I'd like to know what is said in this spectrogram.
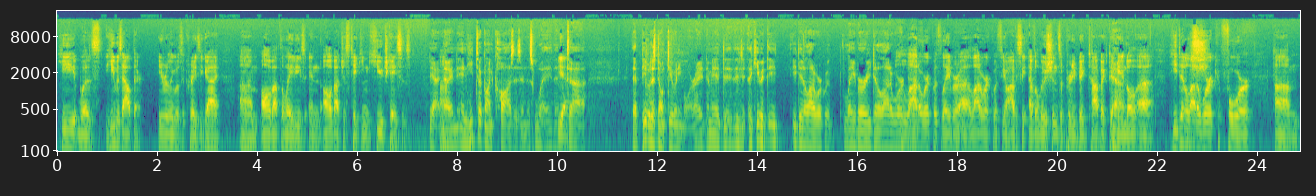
He was he was out there. He really was a crazy guy, um, all about the ladies and all about just taking huge cases. yeah, no, and, and he took on causes in this way that Yeah. uh, that people just don't do anymore, right? I mean, it, it, like he would. He, he did a lot of work with labor. He did a lot of work. a lot of work with labor, uh, a lot of work with you know obviously evolution's a pretty big topic to Yeah. handle. Uh, he did a lot of work for um,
